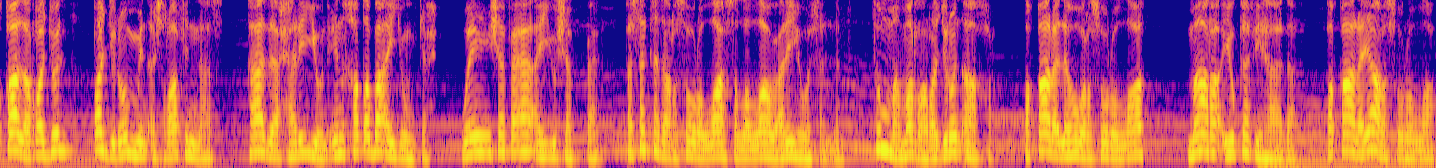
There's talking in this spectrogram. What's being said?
فقال الرجل رجل من أشراف الناس هذا حري إن خطب أن ينكح وإن شفع أن يشفع فسكت رسول الله صلى الله عليه وسلم ثم مر رجل آخر فقال له رسول الله ما رأيك في هذا؟ فقال يا رسول الله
